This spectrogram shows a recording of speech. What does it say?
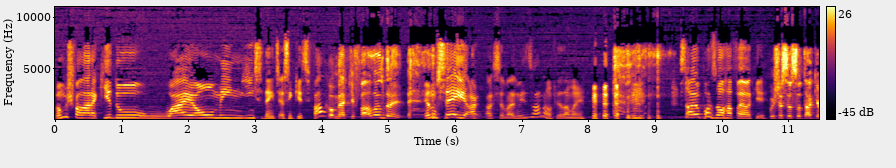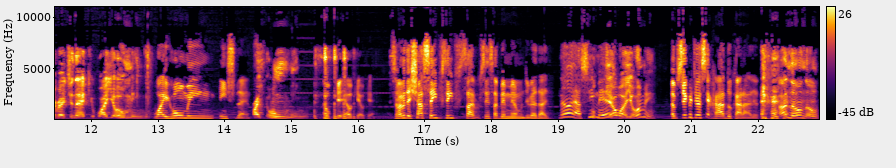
Vamos falar aqui do Wyoming Incident. É assim que se fala? Como é que fala, Andrei? Eu não sei. Ah, você vai me zoar, não, filho da mãe. Só eu posso zoar o Rafael aqui. Puxa seu sotaque redneck, Wyoming. Wyoming Incident. Wyoming. É o quê? É o quê? É o quê? Você vai me deixar sem, sem, sabe, sem saber mesmo, de verdade. Não, é assim mesmo. É o Wyoming? Eu pensei que eu tivesse errado, caralho. Ah, não, não.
